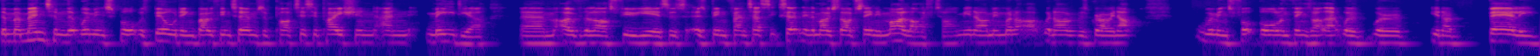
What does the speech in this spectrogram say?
the momentum that women's sport was building, both in terms of participation and media, um, over the last few years has, has been fantastic. Certainly the most I've seen in my lifetime. You know, I mean, when I, when I was growing up, women's football and things like that were, were you know, barely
